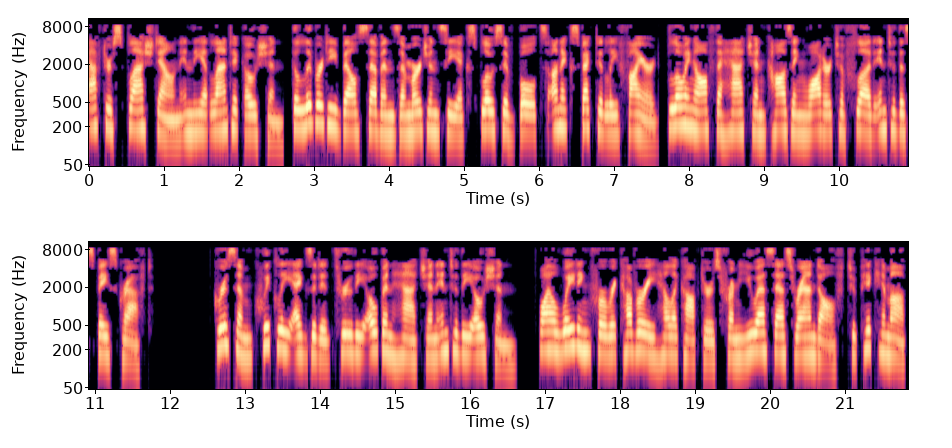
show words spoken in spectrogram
After splashdown in the Atlantic Ocean, the Liberty Bell 7's emergency explosive bolts unexpectedly fired, blowing off the hatch and causing water to flood into the spacecraft. Grissom quickly exited through the open hatch and into the ocean. While waiting for recovery helicopters from USS Randolph to pick him up,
